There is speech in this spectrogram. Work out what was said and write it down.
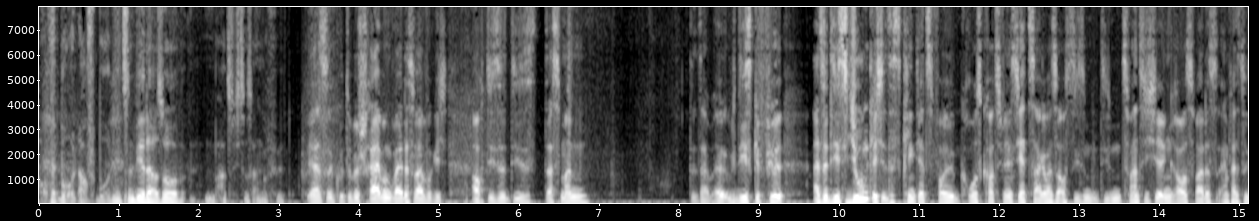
auf den Boden, auf den Boden. Jetzt sind wir da. So hat sich das angefühlt. Ja, das ist eine gute Beschreibung, weil das war wirklich auch diese, dieses, dass man dieses Gefühl, also dieses Jugendliche, das klingt jetzt voll großkotzig, wenn ich es jetzt sage, aber so aus diesem, diesem 20-Jährigen raus war das einfach so,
